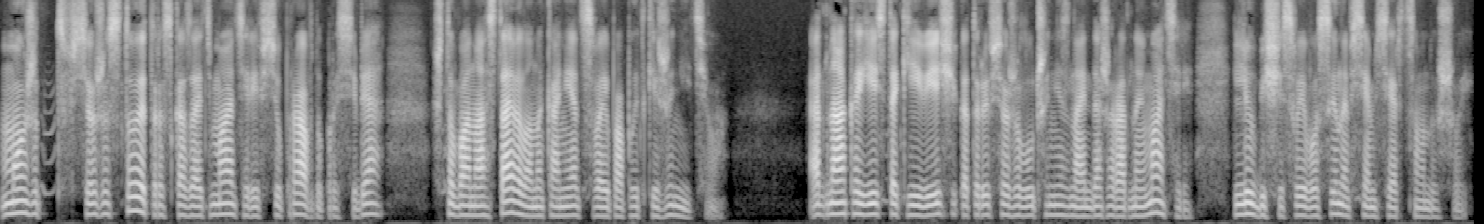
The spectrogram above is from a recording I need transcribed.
Может, все же стоит рассказать матери всю правду про себя, чтобы она оставила, наконец, свои попытки женить его. Однако есть такие вещи, которые все же лучше не знать даже родной матери, любящей своего сына всем сердцем и душой.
